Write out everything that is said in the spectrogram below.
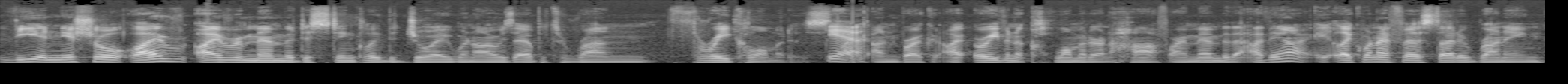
the initial, I I remember distinctly the joy when I was able to run three kilometers, Yeah. like unbroken, I, or even a kilometer and a half. I remember that. I think I like when I first started running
